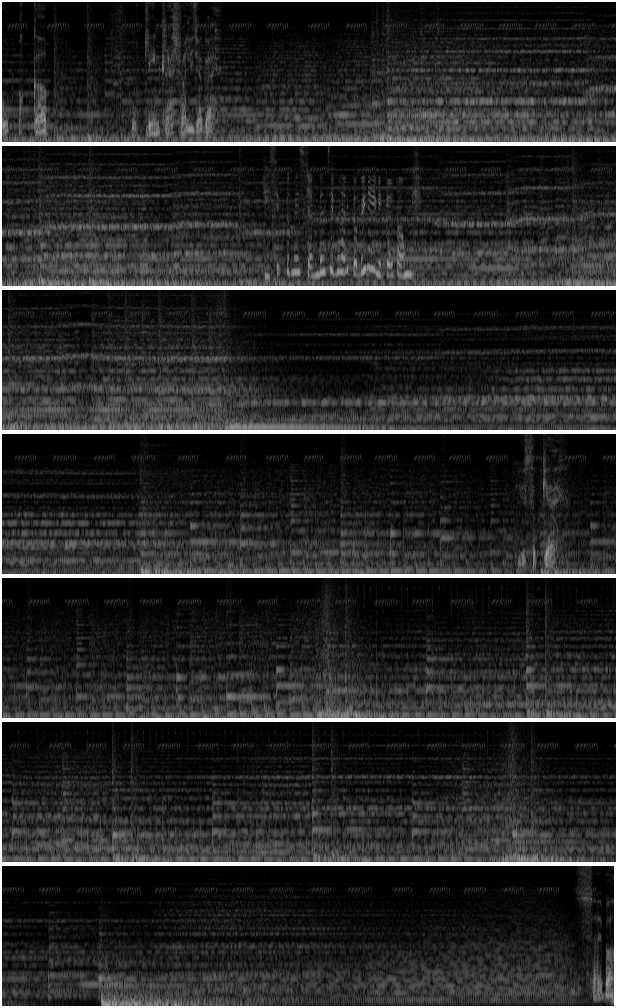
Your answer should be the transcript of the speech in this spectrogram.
वो पक्का वो प्लेन क्रैश वाली जगह है। ऐसे तो मैं इस जंगल से बाहर कभी नहीं निकल पाऊँगी। ये सब क्या है? साहिबा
